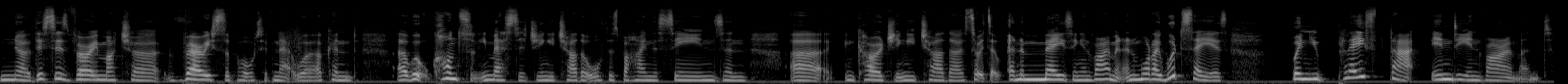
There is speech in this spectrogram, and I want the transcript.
No, this is very much a very supportive network, and uh, we're constantly messaging each other, authors behind the scenes, and uh, encouraging each other. So it's a, an amazing environment. And what I would say is, when you place that indie environment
